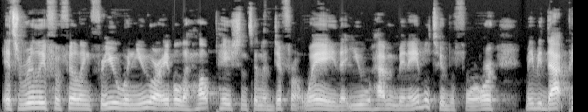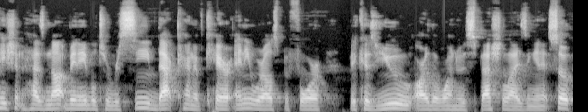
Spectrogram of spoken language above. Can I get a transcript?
it's really fulfilling for you when you are able to help patients in a different way that you haven't been able to before. Or maybe that patient has not been able to receive that kind of care anywhere else before because you are the one who's specializing in it. So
